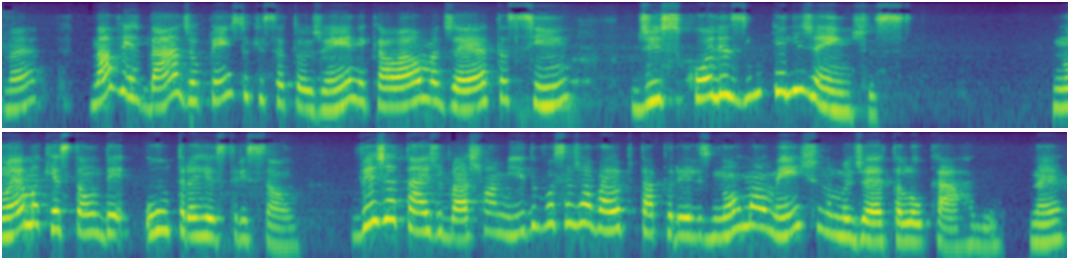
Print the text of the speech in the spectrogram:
Né? Na verdade, eu penso que cetogênica é uma dieta, sim, de escolhas inteligentes. Não é uma questão de ultra restrição. Vegetais de baixo amido, você já vai optar por eles normalmente numa dieta low carb, né?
